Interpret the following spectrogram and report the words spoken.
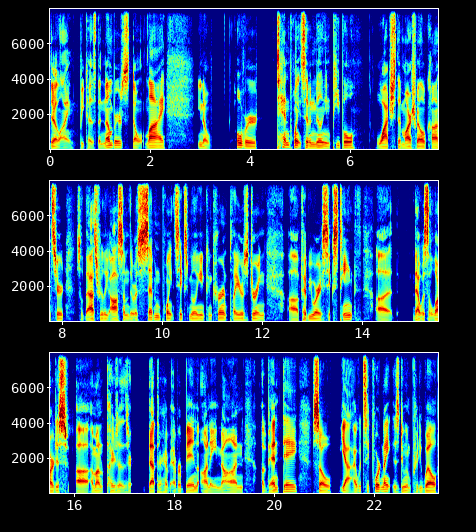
They're lying because the numbers don't lie. You know, over 10.7 million people watch the Marshmello concert, so that's really awesome. There was 7.6 million concurrent players during uh, February 16th. Uh, that was the largest uh, amount of players that there, that there have ever been on a non-event day. So yeah, I would say Fortnite is doing pretty well.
